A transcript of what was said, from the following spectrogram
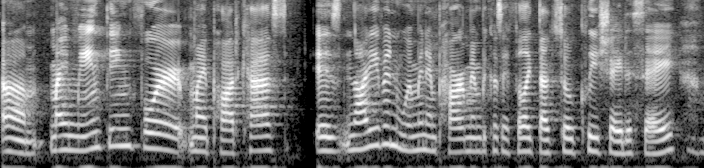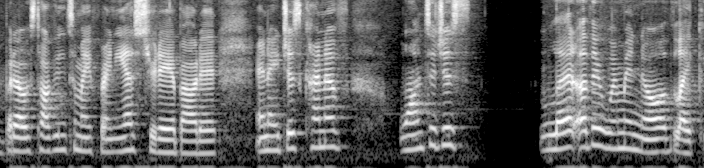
um, my main thing for my podcast is not even women empowerment because I feel like that's so cliche to say. But I was talking to my friend yesterday about it, and I just kind of want to just let other women know like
